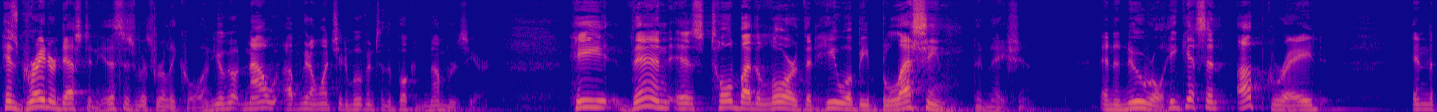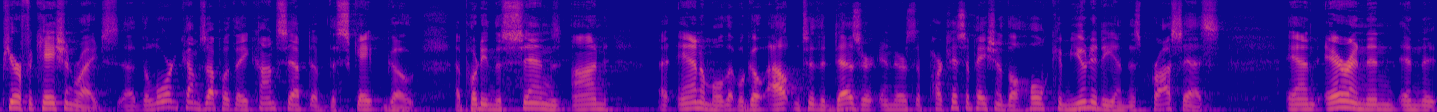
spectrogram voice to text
his greater destiny, this is what's really cool. And you'll go, now I'm going to want you to move into the book of Numbers here. He then is told by the Lord that he will be blessing the nation in a new role. He gets an upgrade in the purification rites. Uh, the Lord comes up with a concept of the scapegoat, of putting the sins on an animal that will go out into the desert, and there's a participation of the whole community in this process. And Aaron and, and the,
